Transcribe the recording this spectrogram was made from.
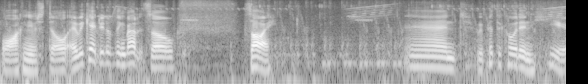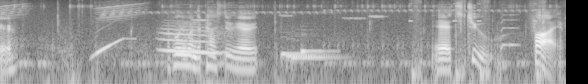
walking and he was still, and we can't do nothing about it, so sorry. And we put the code in here. I've only one to pass through here. It's two, five,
